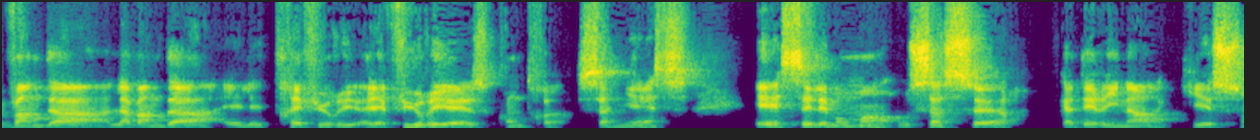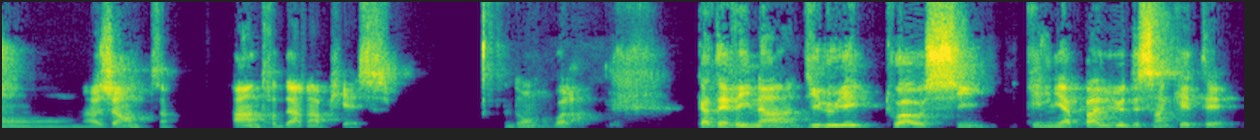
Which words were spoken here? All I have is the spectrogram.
Vanda, la Vanda, elle est très elle est furieuse contre sa nièce. Et c'est le moment où sa sœur, Katerina, qui est son agente, entre dans la pièce. Donc, voilà. Caterina, dis-lui toi aussi qu'il n'y a pas lieu de s'inquiéter.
